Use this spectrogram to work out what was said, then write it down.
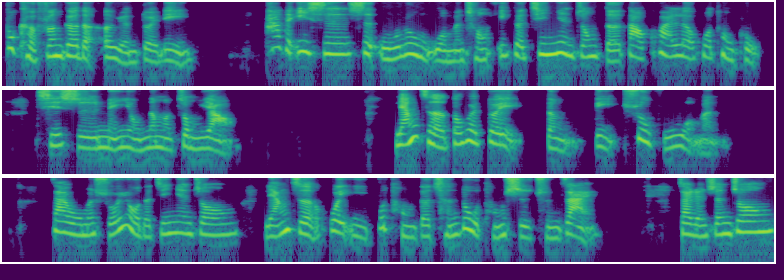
不可分割的二元对立。它的意思是，无论我们从一个经验中得到快乐或痛苦，其实没有那么重要。两者都会对等地束缚我们。在我们所有的经验中，两者会以不同的程度同时存在。在人生中，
